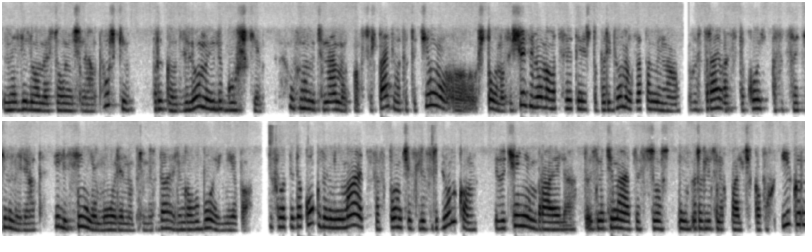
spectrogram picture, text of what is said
На зеленой солнечной опушке прыгают зеленые лягушки. Животных, мы начинаем обсуждать вот эту тему, э, что у нас еще зеленого цвета есть, чтобы ребенок запоминал. Выстраивается такой ассоциативный ряд. Или синее море, например, да, или голубое небо. Тифлопедагог занимается в том числе с ребенком изучением Брайля. То есть начинается все с различных пальчиковых игр,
